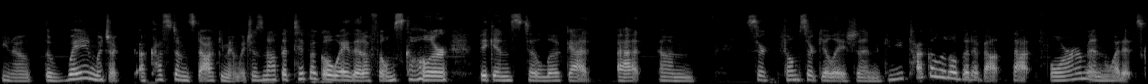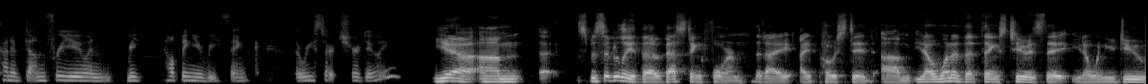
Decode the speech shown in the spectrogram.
you know the way in which a, a, customs document which is not the typical way that a film scholar begins to look at at um, film circulation. Can you talk a little bit about that form and what it's kind of done for you and helping you rethink the research you're doing yeah um, uh, specifically the vesting form that I, I posted, um, you know, one of the things too is that, you know, when you do,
